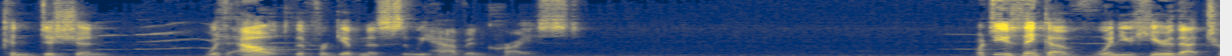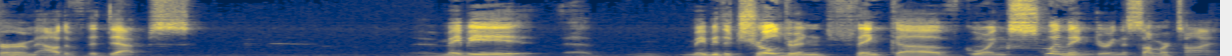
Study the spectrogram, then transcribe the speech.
condition without the forgiveness that we have in Christ. What do you think of when you hear that term, out of the depths? Maybe, maybe the children think of going swimming during the summertime.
